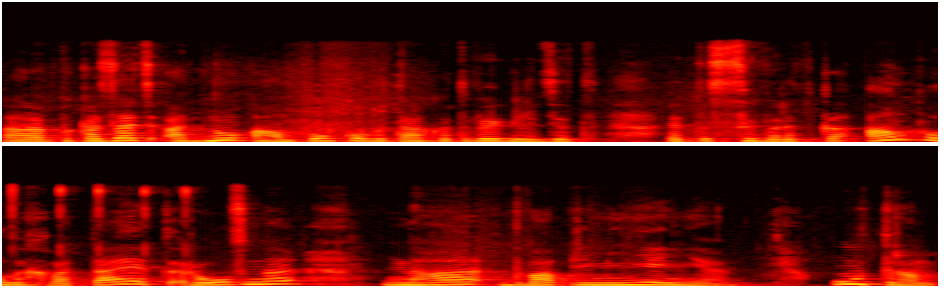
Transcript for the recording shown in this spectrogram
э, показать одну ампулку. Вот так вот выглядит эта сыворотка. Ампулы хватает ровно на два применения утром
